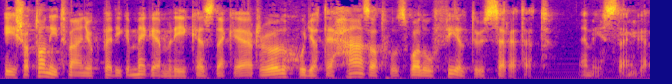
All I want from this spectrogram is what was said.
és a tanítványok pedig megemlékeznek erről, hogy a te házadhoz való féltő szeretet emészt engem.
